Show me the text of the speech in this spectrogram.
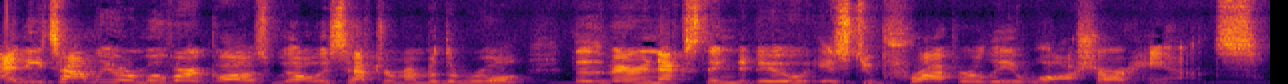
Anytime we remove our gloves, we always have to remember the rule that the very next thing to do is to properly wash our hands.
